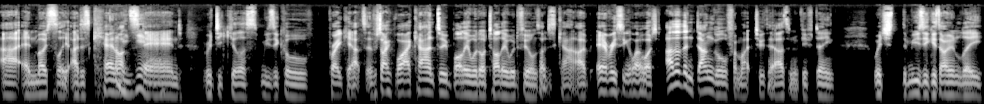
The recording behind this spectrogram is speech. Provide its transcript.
uh, and mostly I just cannot yeah. stand ridiculous musical breakouts. It's like why I can't do Bollywood or Tollywood films. I just can't. I, every single one I watch, other than Dangal from like 2015, which the music is only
